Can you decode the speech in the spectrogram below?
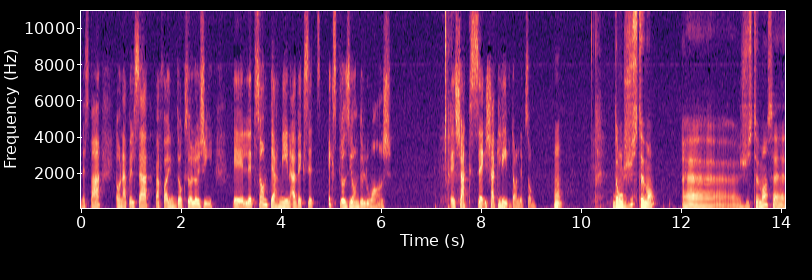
n'est-ce pas? On appelle ça parfois une doxologie. Et les psaumes terminent avec cette explosion de louanges. Et chaque, chaque livre dans les psaumes. Hmm. Donc justement, euh, justement, ça,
